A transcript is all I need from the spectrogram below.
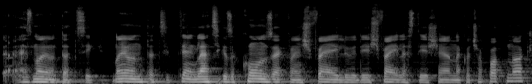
ez nagyon tetszik. Nagyon tetszik. Tényleg látszik ez a konzekvens fejlődés, fejlesztése ennek a csapatnak.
